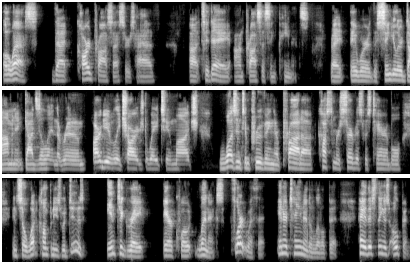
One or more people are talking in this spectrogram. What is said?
OS that card processors have uh, today on processing payments, right? They were the singular dominant Godzilla in the room, arguably charged way too much, wasn't improving their product, customer service was terrible. And so, what companies would do is integrate air quote Linux, flirt with it, entertain it a little bit. Hey, this thing is open.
